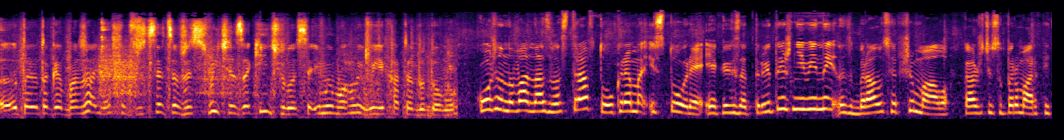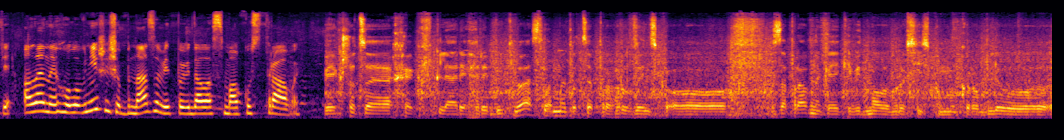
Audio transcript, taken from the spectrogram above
е, таке бажання, щоб все це вже швидше закінчилося і ми могли виїхати додому. Кожна нова назва страв то окрема історія, яких за три тижні війни назбиралося чимало, кажуть у супермаркеті. Але найголовніше, щоб назва відповідала смаку страви. Якщо це хек в клярі гребіть веслами, то це про грузинського заправника, який відмовив російському кораблю е,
